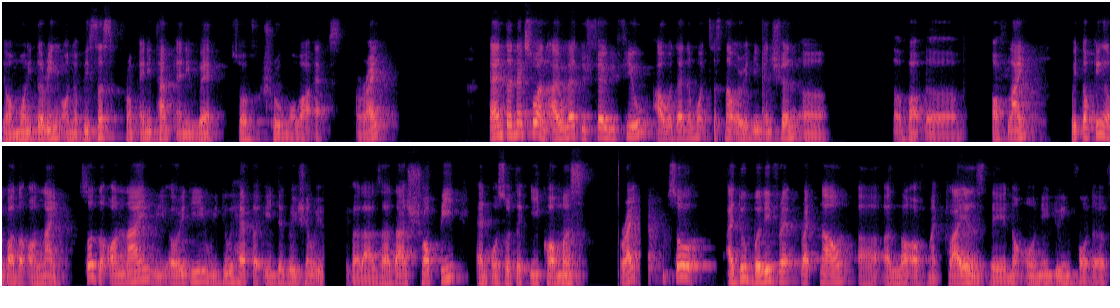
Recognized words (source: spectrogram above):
your monitoring on your business from anytime, anywhere. So through mobile apps. All right. And the next one, I would like to share with you our Dynamod just now already mentioned uh, about the offline. We're talking about the online. So the online, we already, we do have an integration with Lazada, Shopee, and also the e-commerce, right? So I do believe that right now, uh, a lot of my clients, they're not only doing for the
